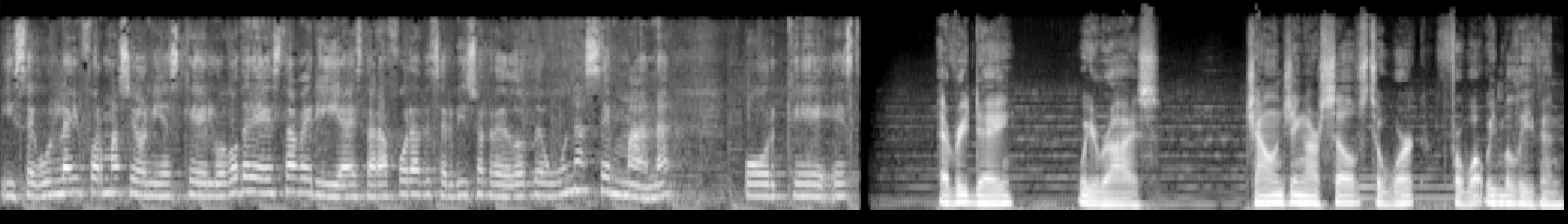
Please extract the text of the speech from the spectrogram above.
y según la información, y es que luego de esta avería estará fuera de servicio alrededor de una semana porque es... Every day, we rise, challenging ourselves to work for what we believe in.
